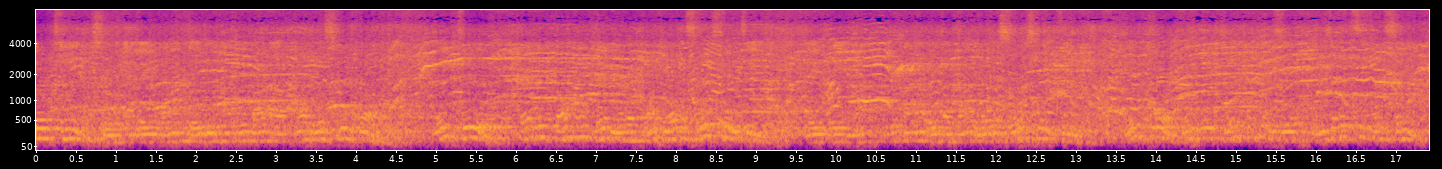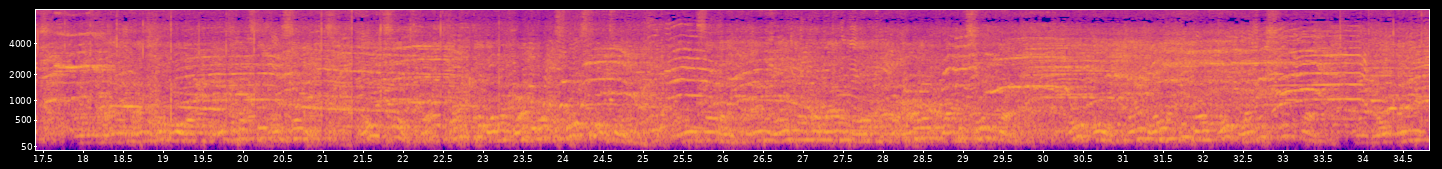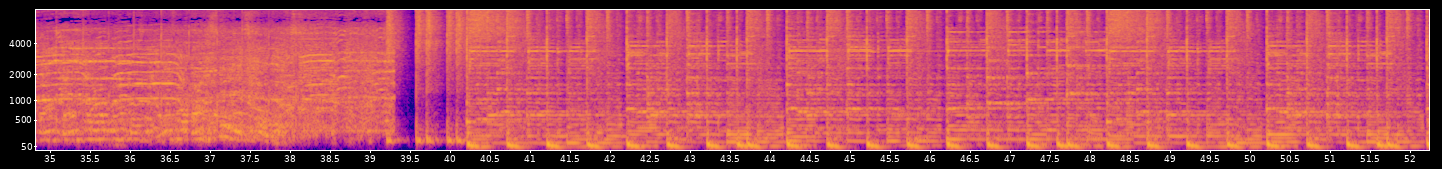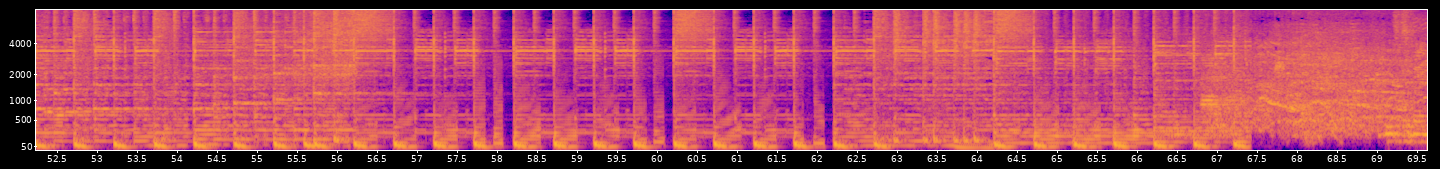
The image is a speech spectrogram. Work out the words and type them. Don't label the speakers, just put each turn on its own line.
13, so in day one, debut company by Unlisted Pro. Day two, Kevin Dolman Jr. of One Local Sword Swing Team. Day three, Matt Ricard of One Local Sword Swing Team. Day four, Timothy J. McKenzie of Elizabeth C. and Simmons. Day five, Joshua Brewer of Elizabeth C. and Simmons. Day six, Gary Lane eight,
